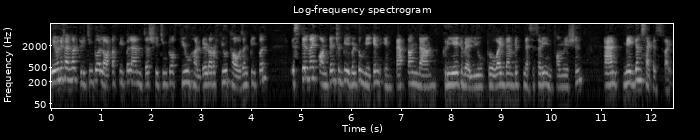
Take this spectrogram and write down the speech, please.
Even if I'm not reaching to a lot of people, I'm just reaching to a few hundred or a few thousand people still my content should be able to make an impact on them create value provide them with necessary information and make them satisfied.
